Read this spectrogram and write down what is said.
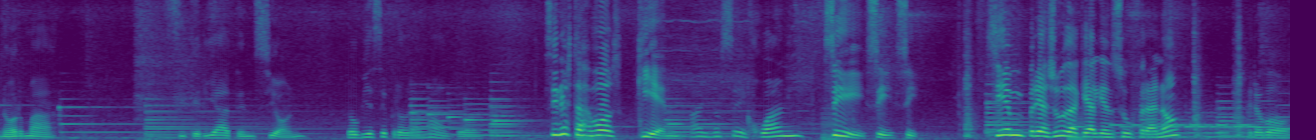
Norma, si quería atención, lo hubiese programado. Si no estás vos, ¿quién? Ay, no sé, Juan. Sí, sí, sí. Siempre ayuda a que alguien sufra, ¿no? Pero vos,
